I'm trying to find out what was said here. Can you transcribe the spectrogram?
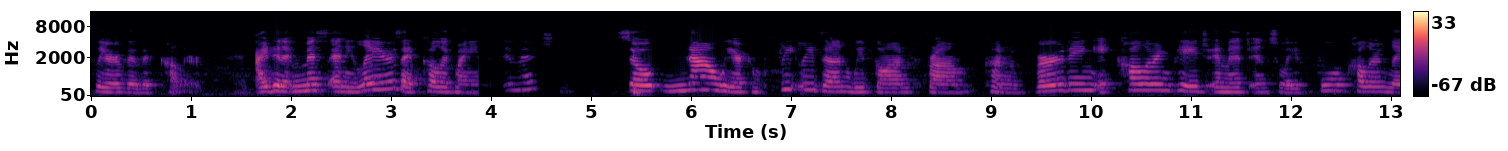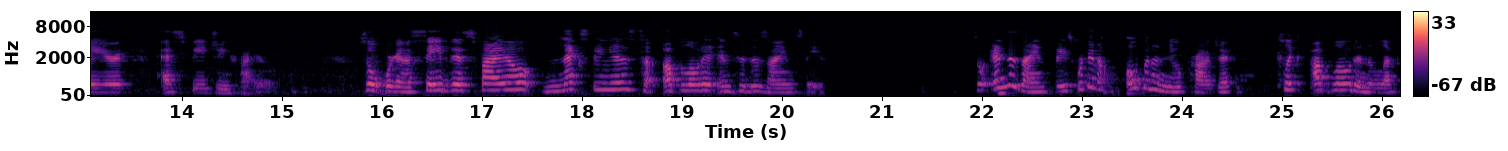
clear, vivid color. I didn't miss any layers. I've colored my image. So now we are completely done. We've gone from converting a coloring page image into a full color layered SVG file. So we're going to save this file. Next thing is to upload it into Design Space. So in Design Space, we're going to open a new project, click Upload in the left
